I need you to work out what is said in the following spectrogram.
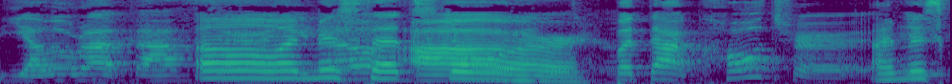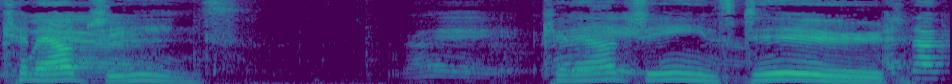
Yellow Rat Bastard. Oh, I miss know? that Um, store. but that culture. I miss is Canal where- jeans. Right. Canal right. jeans, Yeah. dude. And that,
